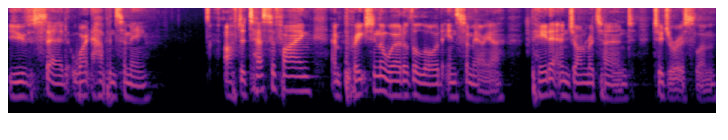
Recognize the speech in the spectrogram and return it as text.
you've said won't happen to me. After testifying and preaching the word of the Lord in Samaria, Peter and John returned to Jerusalem,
